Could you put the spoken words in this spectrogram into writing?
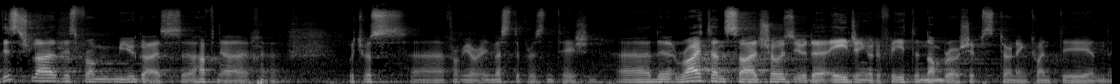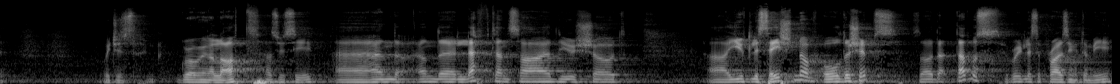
this slide is from you guys, uh, Hafnia, which was uh, from your investor presentation. Uh, the right hand side shows you the aging of the fleet, the number of ships turning 20, and which is growing a lot, as you see. Uh, and on the left hand side, you showed uh, utilization of older ships. So that, that was really surprising to me.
